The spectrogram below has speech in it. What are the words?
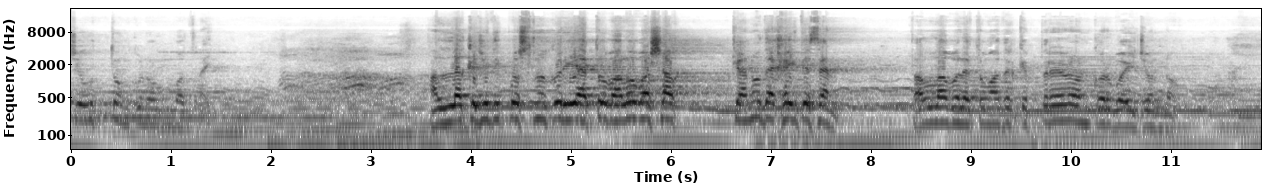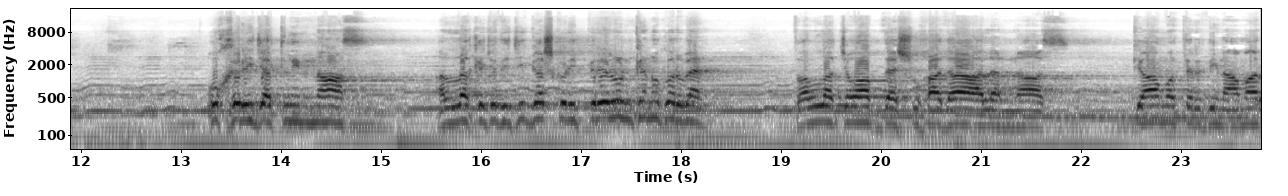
চেয়ে উত্তম কোন উম্মত নাই। আল্লাহকে যদি প্রশ্ন করি, এত ভালোবাসা কেন দেখাইতেছেন? আল্লাহ বলে, তোমাদেরকে প্রেরণ করব এই জন্য উখরিজাতলিন নাস আল্লাহকে যদি জিজ্ঞাসা করি, প্রেরণ কেন করবেন? তো আল্লাহ জবাব দেয়, সুহাদা আলান নাস। কেয়ামতের দিন আমার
